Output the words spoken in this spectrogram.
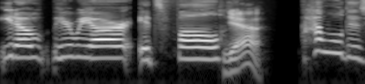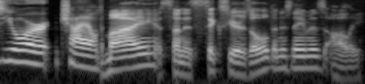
you know, here we are. It's fall. Yeah. How old is your child? My son is six years old, and his name is Ollie.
